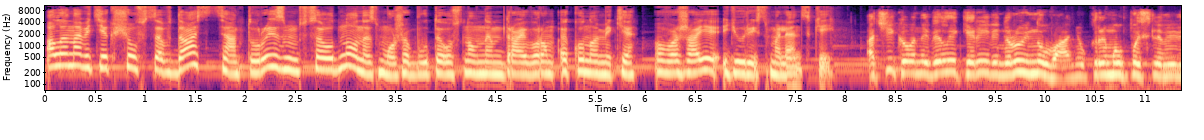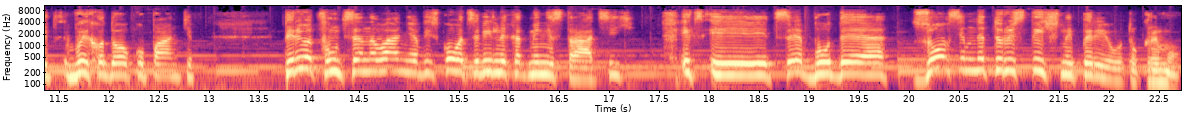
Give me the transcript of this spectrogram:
Але навіть якщо все вдасться, туризм все одно не зможе бути основним драйвером економіки, вважає Юрій Смелянський. Очікуваний великий рівень руйнувань у Криму після від- виходу окупантів, період функціонування військово-цивільних адміністрацій. І, це буде зовсім не туристичний період у Криму,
